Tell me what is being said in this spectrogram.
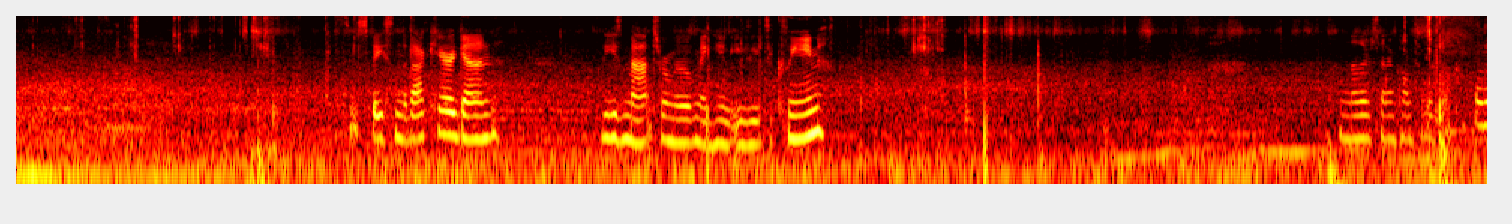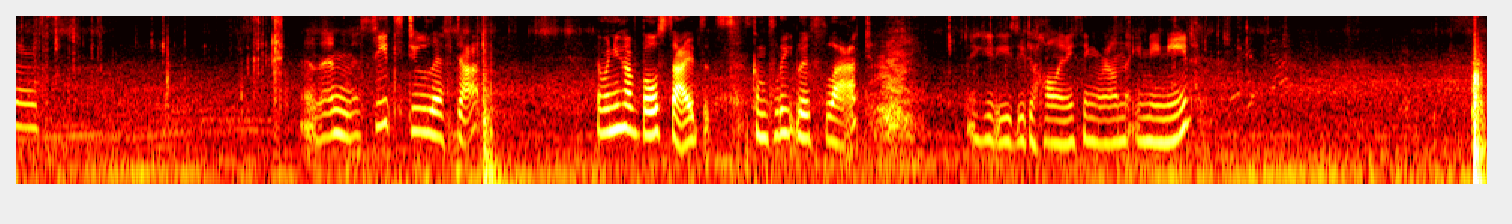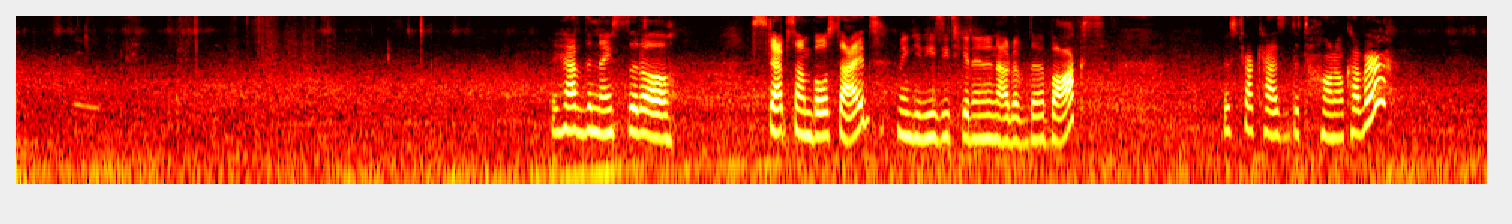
Some space in the back here again. These mats remove, making it easy to clean. Another center console with cup holders. And then the seats do lift up. And when you have both sides, it's completely flat. Make it easy to haul anything around that you may need. They have the nice little steps on both sides, make it easy to get in and out of the box. This truck has the tonneau cover,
